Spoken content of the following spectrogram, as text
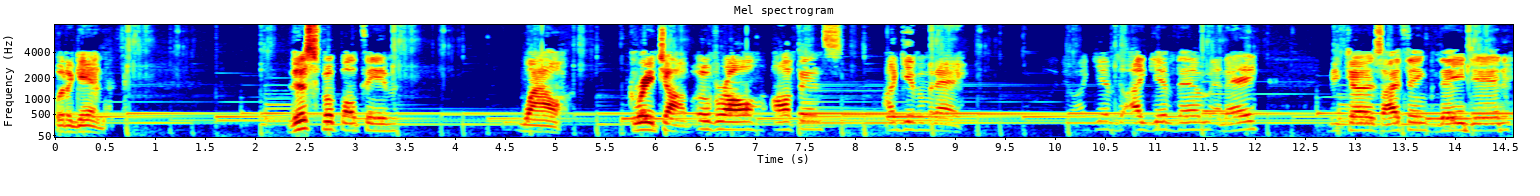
But again, this football team, wow, great job overall offense. I give them an A. I give I give them an A because I think they did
